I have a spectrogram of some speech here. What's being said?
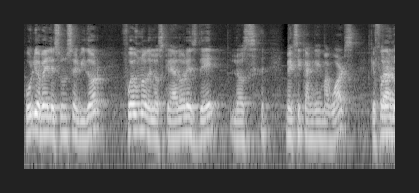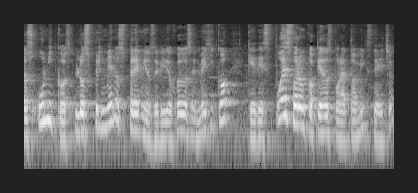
Julio Vélez, un servidor, fue uno de los creadores de los Mexican Game Awards que fueron los únicos, los primeros premios de videojuegos en México, que después fueron copiados por Atomics, de hecho.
